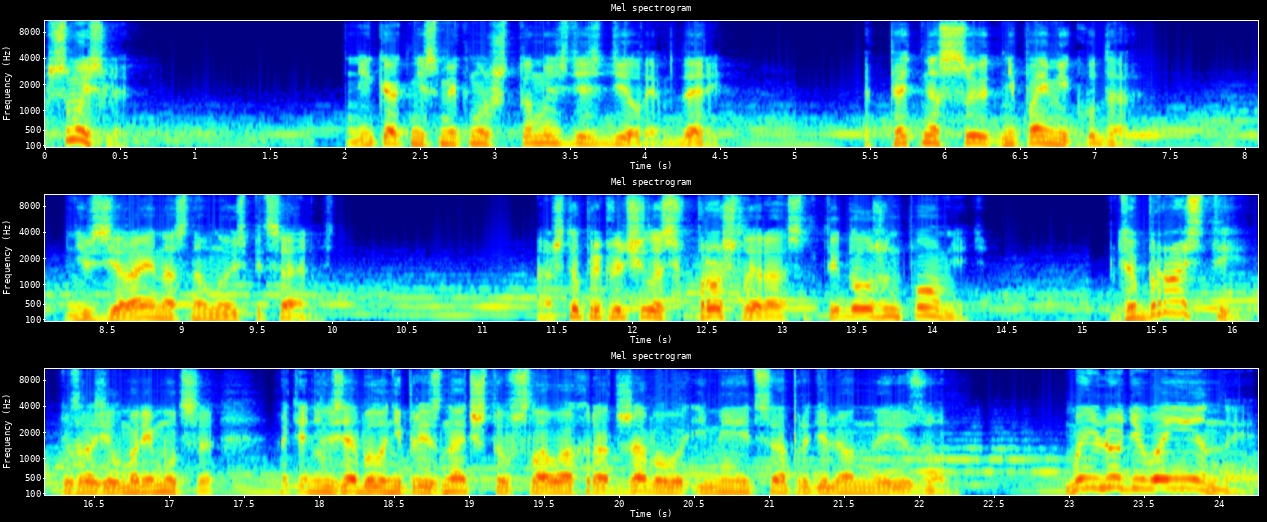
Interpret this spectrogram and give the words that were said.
«В смысле?» «Никак не смекну, что мы здесь делаем, Дарий. Опять нас суют не пойми куда, невзирая на основную специальность. А что приключилось в прошлый раз, ты должен помнить». «Да брось ты!» — возразил Маримуца, хотя нельзя было не признать, что в словах Раджабова имеется определенный резон. «Мы люди военные.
